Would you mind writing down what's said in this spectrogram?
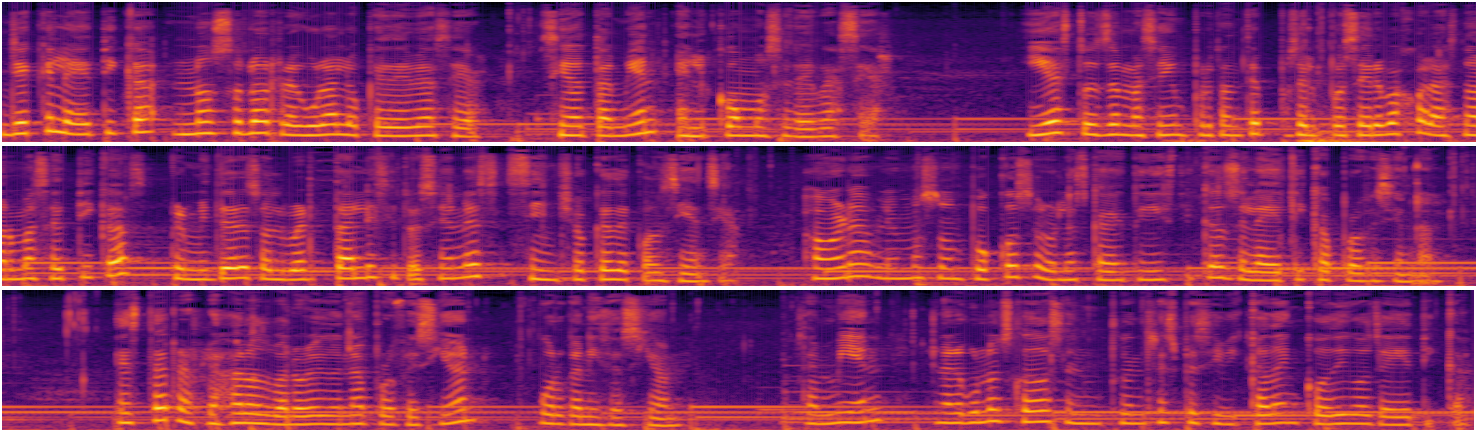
ya que la ética no solo regula lo que debe hacer, sino también el cómo se debe hacer. Y esto es demasiado importante, pues el proceder bajo las normas éticas permite resolver tales situaciones sin choques de conciencia. Ahora hablemos un poco sobre las características de la ética profesional. Esta refleja los valores de una profesión u organización, también, en algunos casos se encuentra especificada en códigos de ética,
